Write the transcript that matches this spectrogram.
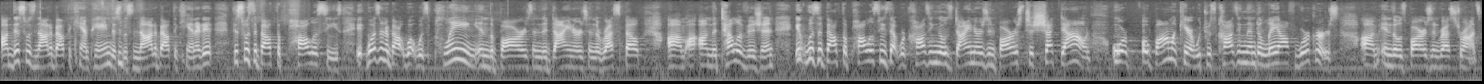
Um, this was not about the campaign. This was not about the candidate. This was about the policies. It wasn't about what was playing in the bars and the diners and the Rust Belt um, on the television. It was about the policies that were causing those diners and bars to shut down, or Obamacare, which was causing them to lay off workers um, in those bars and restaurants.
